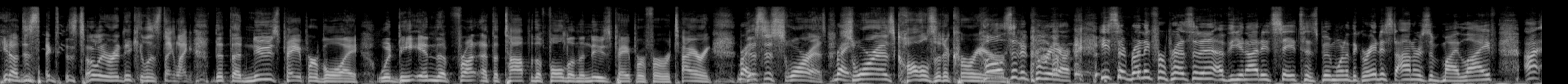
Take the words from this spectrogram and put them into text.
You know, just like this totally ridiculous thing, like that the newspaper boy would be in the front at the top of the fold on the newspaper for retiring. Right. This is Suarez. Right. Suarez calls it a career. calls it a career. he said, running for president of the United States has been one of the greatest honors of my life. I.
